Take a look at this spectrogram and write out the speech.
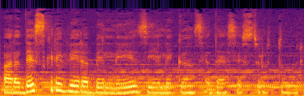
para descrever a beleza e elegância dessa estrutura,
